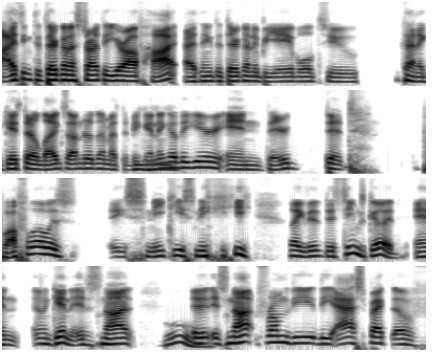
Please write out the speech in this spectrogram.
I think that they're going to start the year off hot. I think that they're going to be able to kind of get their legs under them at the beginning Mhm. of the year and they're that Buffalo is a sneaky sneaky like th- this team's good and and again it's not it, it's not from the the aspect of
